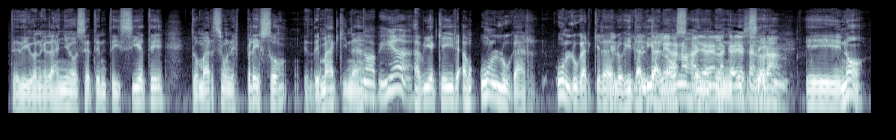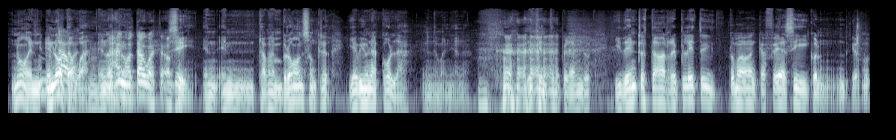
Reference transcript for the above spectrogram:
te digo, en el año 77, tomarse un expreso de máquina... No había. Había que ir a un lugar, un lugar que era de los italianos. Italianos allá en, en la calle San sí. Laurent. Eh, no, no, en, En en Ottawa. Ottawa. En Ah, en Ottawa. ok. Sí, en, en- estaba en Bronson, creo, y había una cola en la mañana de gente esperando. Y dentro estaba repleto y tomaban café así, con, digamos,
